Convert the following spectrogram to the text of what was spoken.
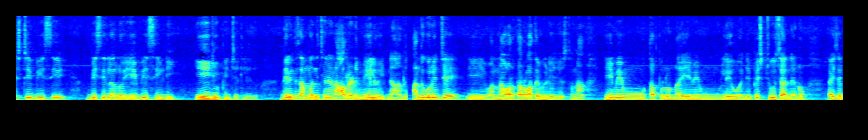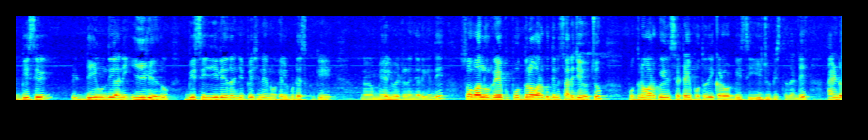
ఎస్టీ బీసీ బీసీలలో ఏబిసిడి ఈ చూపించట్లేదు. దీనికి సంబంధించి నేను ఆల్రెడీ మెయిల్ పెట్టిన. అందు గురించే ఈ వన్ అవర్ తర్వాత వీడియో చేస్తున్నా. ఏమేమి తప్పులు ఉన్నా ఏమేమి లేవు అని చెప్పేసి చూశాను నేను. అయితే బీసీ డి ఉంది కానీ ఈ లేదు బీసీ ఈ లేదని చెప్పేసి నేను హెల్ప్ డెస్క్కి మెయిల్ పెట్టడం జరిగింది. సో వాళ్ళు రేపు పొద్దున వరకు దీన్ని సరి చేయొచ్చు. పొద్దున వరకు ఇది సెట్ అయిపోతుంది. ఇక్కడ బీసీ ఈ చూపిస్తుందండి. అండ్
